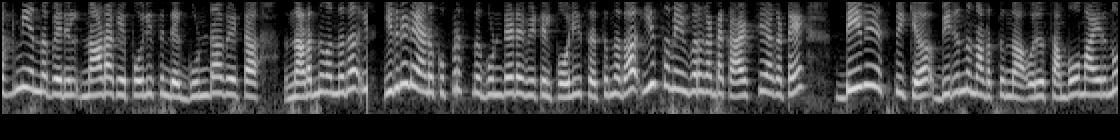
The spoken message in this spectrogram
അഗ്നി എന്ന പേരിൽ നാടാകെ പോലീസിന്റെ ഗുണ്ടാവേട്ട നടന്നു വന്നത്. ഇതിനിടെയാണ് കുപ്രസിദ്ധ ഗുണ്ടയുടെ വീട്ടിൽ പോലീസ് എത്തുന്നത്. ഈ സമയം ഇവർ കണ്ട കാഴ്ചയാകട്ടെ ഡിവൈഎസ്പിക്ക് വിരുന്ന് നടത്തുന്ന ഒരു സംഭവമായിരുന്നു.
